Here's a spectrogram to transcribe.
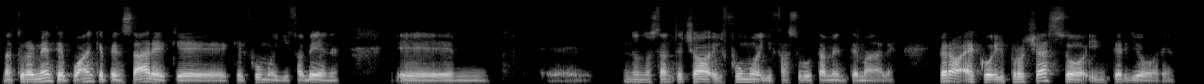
Naturalmente può anche pensare che, che il fumo gli fa bene. E, ehm, eh, nonostante ciò il fumo gli fa assolutamente male. Però ecco, il processo interiore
